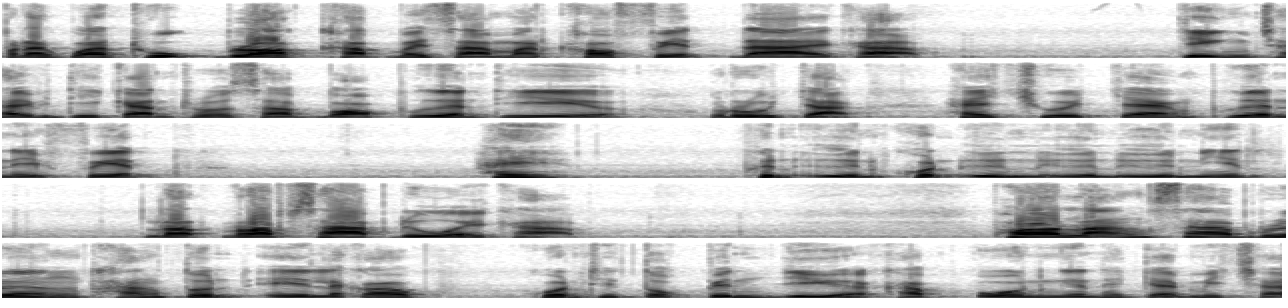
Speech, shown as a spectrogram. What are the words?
ปรากฏว่าถูกบล็อกครับไม่สามารถเข้าเฟซได้ครับ จึงใช้วิธีการโทรศัพท์บอกเพื่อนที่รู้จักให้ช่วยแจ้งเพื่อนในเฟซให้ เพื่อนอื่นคนอื่นอื่นๆนี้รับรับทราบด้วยครับ พอหลังทราบเรื่องทั้งตนเองแล้วก็คนที่ตกเป็นเหยื่อครับโอนเงินให้แก่มิจฉา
